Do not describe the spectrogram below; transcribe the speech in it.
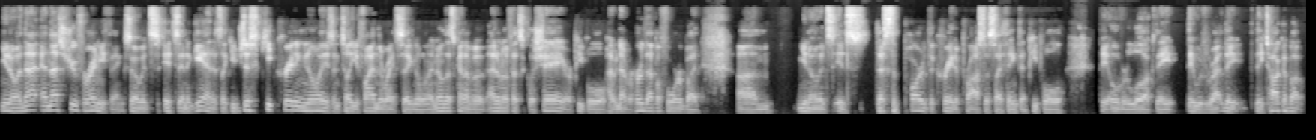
You know, and that, and that's true for anything. So it's, it's, and again, it's like you just keep creating noise until you find the right signal. And I know that's kind of a, I don't know if that's a cliche or people have never heard that before, but, um, you know it's it's that's the part of the creative process i think that people they overlook. They they would they they talk about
